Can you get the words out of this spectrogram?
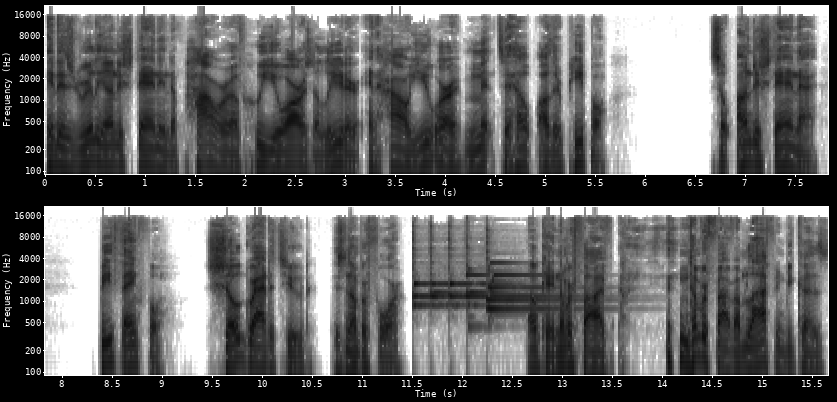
It is really understanding the power of who you are as a leader and how you are meant to help other people. So understand that be thankful. Show gratitude is number four. Okay, number five. number five. I'm laughing because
